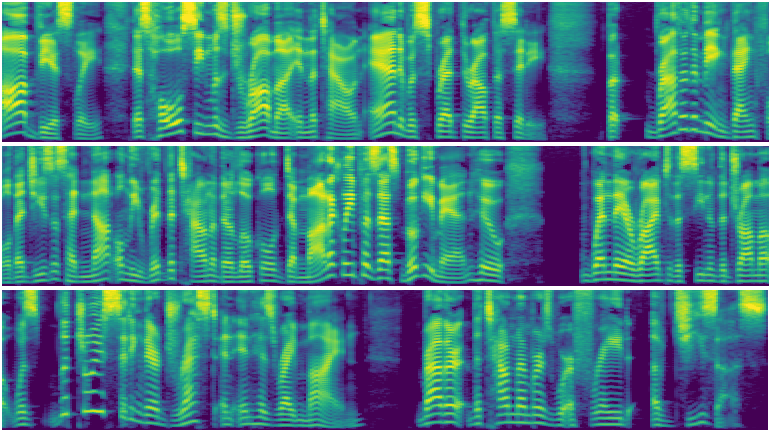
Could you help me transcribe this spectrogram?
Obviously, this whole scene was drama in the town and it was spread throughout the city. But rather than being thankful that Jesus had not only rid the town of their local demonically possessed boogeyman, who when they arrived to the scene of the drama, was literally sitting there dressed and in his right mind. Rather, the town members were afraid of Jesus.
